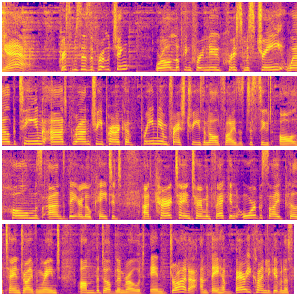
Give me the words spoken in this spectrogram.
Yeah, Christmas is approaching. We're all looking for a new Christmas tree. Well, the team at Grand Tree Park have premium fresh trees in all sizes to suit all homes, and they are located at Cartown Termonfeckin or beside Pilltown Driving Range on the Dublin Road in Drogheda. And they have very kindly given us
